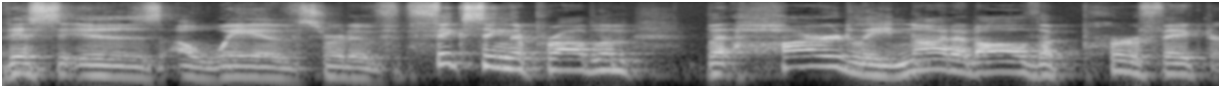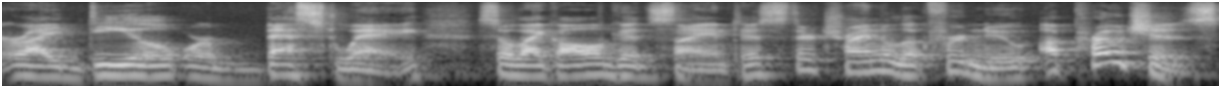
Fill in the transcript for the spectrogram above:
This is a way of sort of fixing the problem but hardly, not at all, the perfect or ideal or best way. So, like all good scientists, they're trying to look for new approaches.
